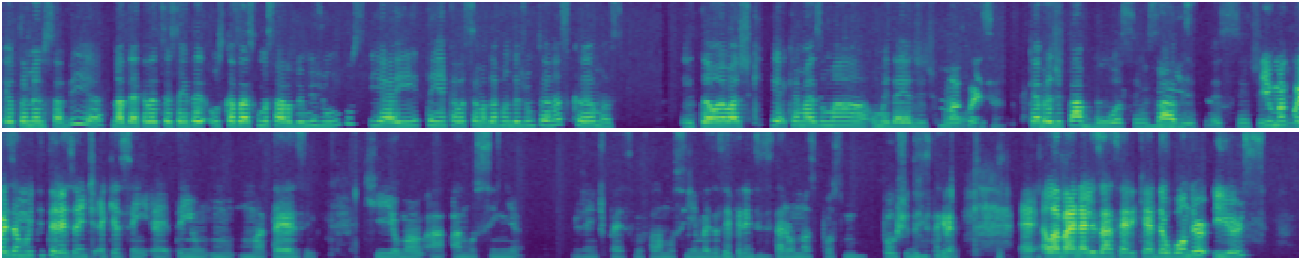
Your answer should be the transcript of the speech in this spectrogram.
eu também não sabia. Na década de 60, os casais começaram a dormir juntos, e aí tem aquela cena da Wanda juntando as camas. Então eu acho que, que é mais uma, uma ideia de tipo, Uma coisa. quebra de tabu, assim, sabe? Nesse sentido. E uma de- coisa muito interessante é que, assim, é, tem um- um- uma tese que uma, a, a mocinha. Gente, péssimo falar mocinha, mas as referências estarão no nosso post, post do Instagram. É, ela vai analisar a série que é The Wonder Years,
